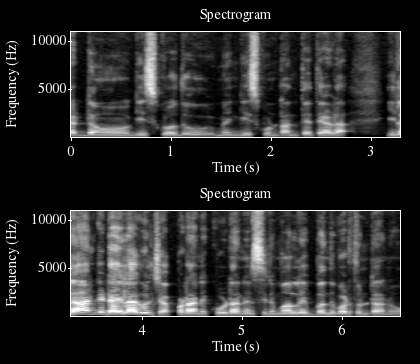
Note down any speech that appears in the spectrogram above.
గడ్డం గీసుకోదు మేము గీసుకుంటాం అంతే తేడా. ఇలాంటి డైలాగులు చెప్పడానికి కూడా నేను సినిమాల్లో ఇబ్బంది పడుతుంటాను.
